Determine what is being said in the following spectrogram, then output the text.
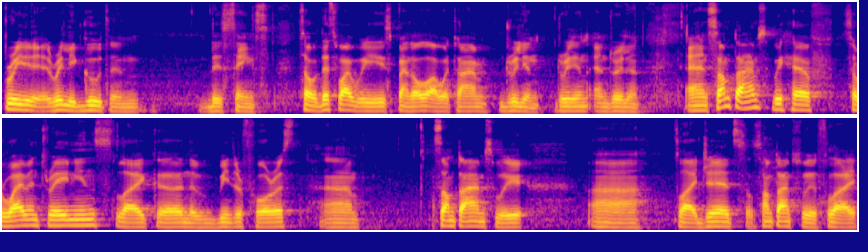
pretty, really good in these things. So that's why we spend all our time drilling, drilling, and drilling. And sometimes we have surviving trainings, like uh, in the winter forest. Um, sometimes we uh, fly jets. or Sometimes we fly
